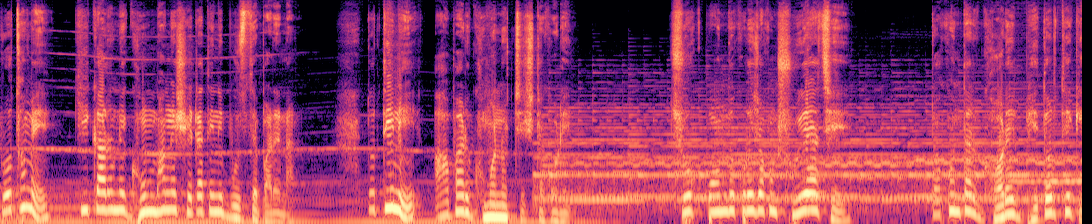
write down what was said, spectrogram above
প্রথমে কি কারণে ঘুম ভাঙে সেটা তিনি বুঝতে পারে না। তো তিনি আবার ঘুমানোর চেষ্টা করে। চোখ বন্ধ করে যখন শুয়ে আছে, তখন তার ঘরের ভেতর থেকে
